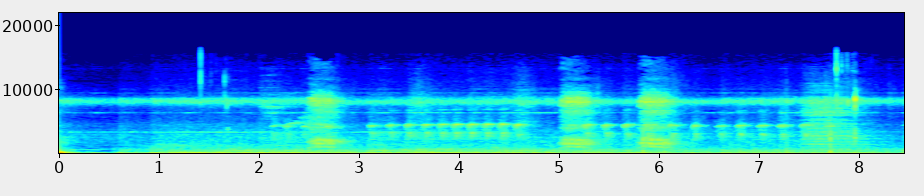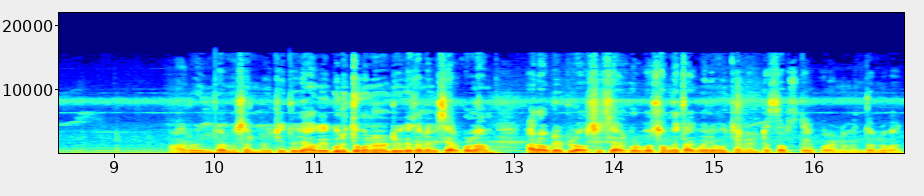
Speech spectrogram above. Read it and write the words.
আরও ইনফরমেশান রয়েছে। তো যাই হোক, এই গুরুত্বপূর্ণ নোটিফিকেশান আমি শেয়ার করলাম। আর আপডেট পেলে অবশ্যই শেয়ার করব। সঙ্গে থাকবেন এবং চ্যানেলটা সাবস্ক্রাইব করে নেবেন। ধন্যবাদ।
